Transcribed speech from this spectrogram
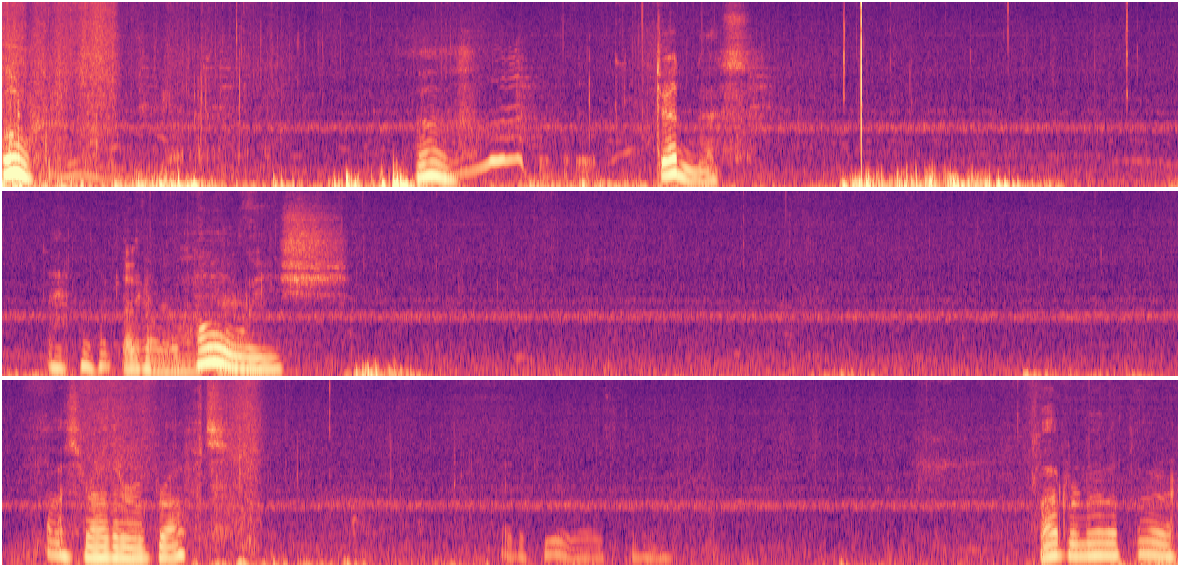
Ooh. Oh. Goodness. Look at them. Holy sh. That was rather abrupt. Had a few of those today. Glad we're not up there.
